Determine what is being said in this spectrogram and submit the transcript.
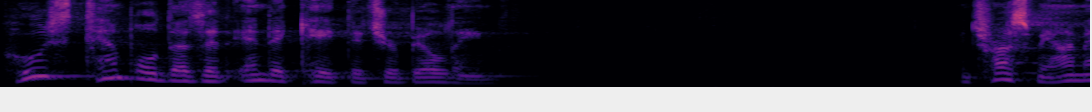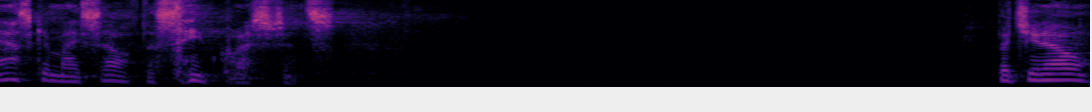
Whose temple does it indicate that you're building? And trust me, I'm asking myself the same questions. But you know,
